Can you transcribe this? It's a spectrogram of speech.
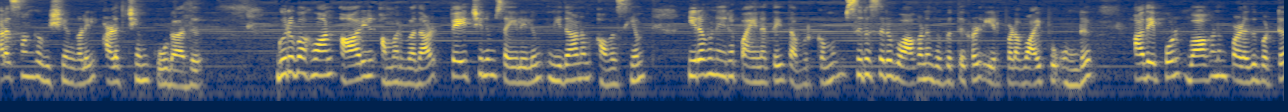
அரசாங்க விஷயங்களில் அலட்சியம் கூடாது. குரு பகவான் ஆறில் அமர்வதால் பேச்சிலும் செயலிலும் நிதானம் அவசியம். இரவு நேர பயணத்தை தவிர்க்கவும் சிறு சிறு வாகன விபத்துகள் ஏற்பட வாய்ப்பு உண்டு. அதேபோல் வாகனம் பழுதுபட்டு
